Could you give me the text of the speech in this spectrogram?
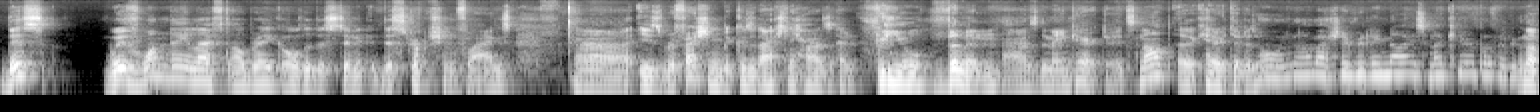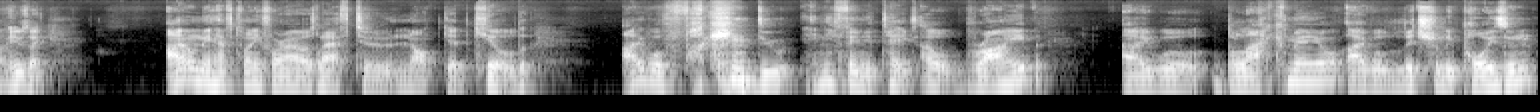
this, with one day left, I'll break all the destruction flags. Uh, is refreshing because it actually has a real villain as the main character. It's not a character that's oh you know I'm actually really nice and I care about everything. No, he was like I only have 24 hours left to not get killed. I will fucking do anything it takes. I will bribe. I will blackmail. I will literally poison.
